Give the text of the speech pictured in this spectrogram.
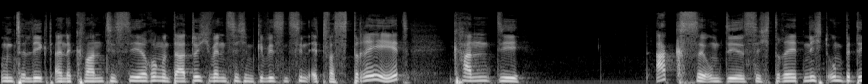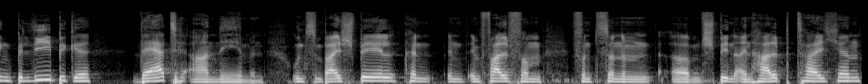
unterliegt eine Quantisierung und dadurch, wenn sich im gewissen Sinn etwas dreht, kann die Achse, um die es sich dreht, nicht unbedingt beliebige Werte annehmen. Und zum Beispiel können im, im Fall vom, von so einem ähm, Spin ein Halbteilchen,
